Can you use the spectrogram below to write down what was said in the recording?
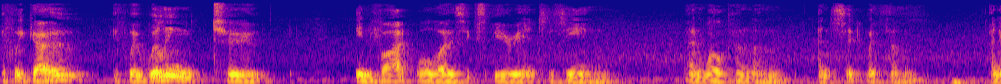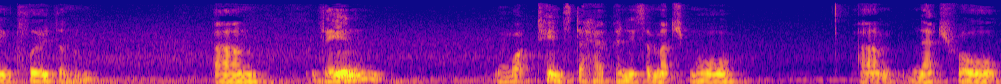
If we go, if we're willing to invite all those experiences in and welcome them and sit with them and include them, um, then what tends to happen is a much more um, natural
